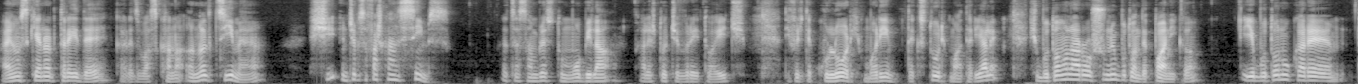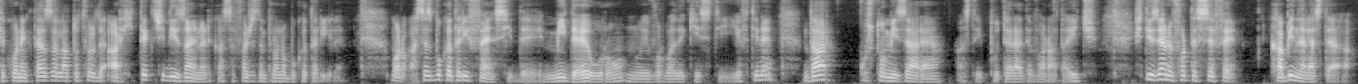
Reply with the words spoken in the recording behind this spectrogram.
ai un scanner 3D care îți va scana înălțimea și începi să faci ca în Sims. Îți asamblezi tu mobila, alegi tot ce vrei tu aici, diferite culori, mărimi, texturi, materiale și butonul la roșu nu e buton de panică, e butonul care te conectează la tot felul de arhitect și designer ca să faceți împreună bucătăriile. Mă rog, astea sunt bucătării fancy de mii de euro, nu e vorba de chestii ieftine, dar customizarea, asta e puterea adevărată aici, și designul e foarte SF. Cabinele astea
